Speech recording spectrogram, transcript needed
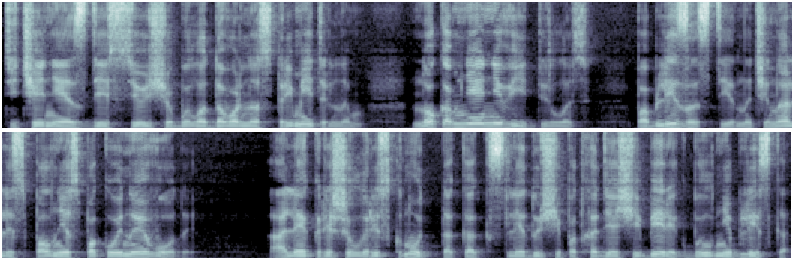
Течение здесь все еще было довольно стремительным, но камней не виделось. Поблизости начинались вполне спокойные воды. Олег решил рискнуть, так как следующий подходящий берег был не близко.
